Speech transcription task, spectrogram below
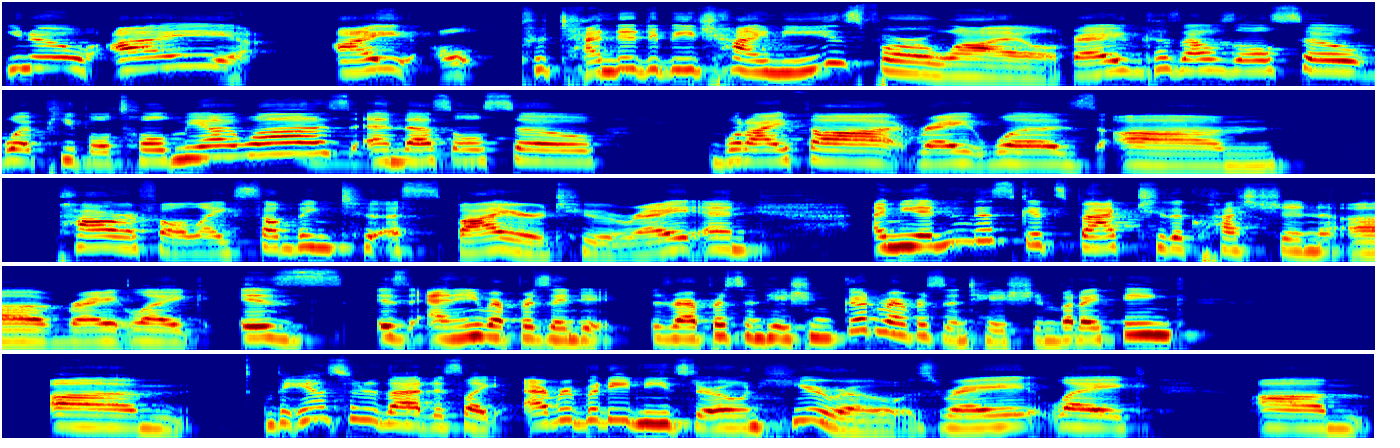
you know, I. I pretended to be Chinese for a while, right? Because that was also what people told me I was, and that's also what I thought, right, was um powerful, like something to aspire to, right? And I mean, I think this gets back to the question of right, like is is any represent representation good representation? But I think um the answer to that is like everybody needs their own heroes, right? Like um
